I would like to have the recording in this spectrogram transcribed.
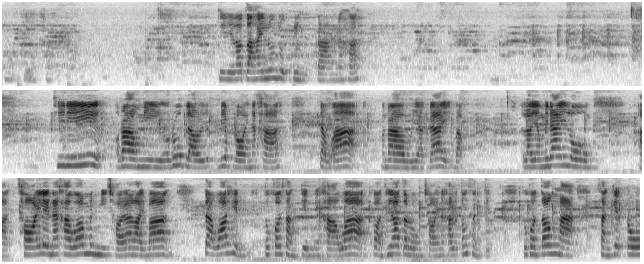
โอเคค่ะ ทีนี้เราจะให้ลูกอยู่กึ่งกลางนะคะ ทีนี้เรามีรูปแล้วเรียบร้อยนะคะ แต่ว่าเราอยากได้แบบเรายังไม่ได้ลงอะช้อยเลยนะคะว่ามันมีช้อยอะไรบ้าง แต่ว่าเห็นทุกคนสังเกตไหมคะว่าก่อนที่เราจะลงช้อยนะคะ เราต้องสังเกต ทุกคนต้องมาสังเกตตรง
